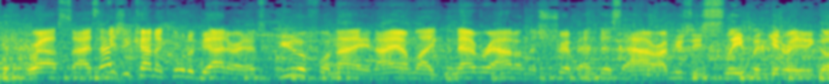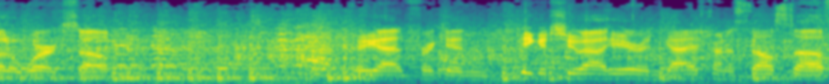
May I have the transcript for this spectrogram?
we're outside. It's actually kind of cool to be out here. It's a beautiful night, and I am like never out on the strip at this hour. I'm usually sleeping, getting ready to go to work. So we got freaking Pikachu out here and guys trying to sell stuff.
